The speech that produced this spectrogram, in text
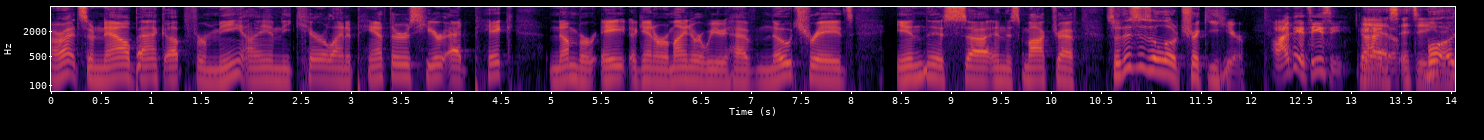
All right, so now back up for me. I am the Carolina Panthers here at pick number eight. Again, a reminder: we have no trades in this uh, in this mock draft, so this is a little tricky here. Oh, I think it's easy. Go yes, though. it's easy. Well,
